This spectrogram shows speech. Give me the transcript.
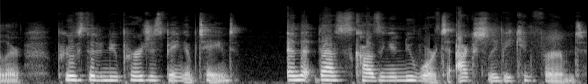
proves that a new purge is being obtained, and that is causing a new war to actually be confirmed.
